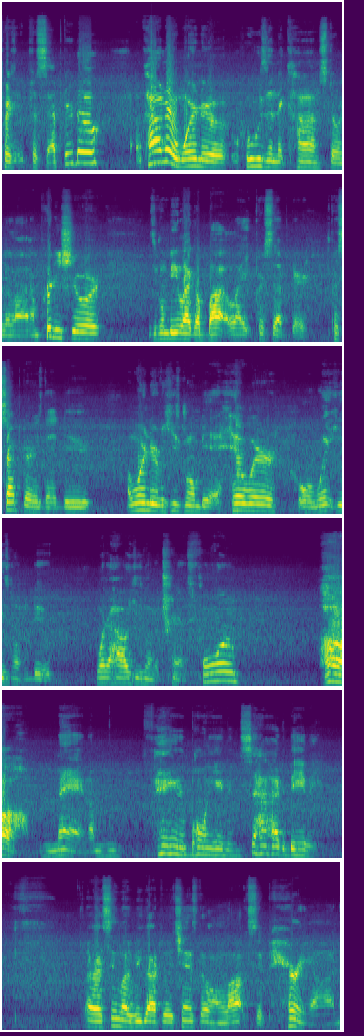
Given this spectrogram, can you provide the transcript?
Perceptor, though. I'm kind of wondering who's in the con storyline. I'm pretty sure it's going to be like a bot like Perceptor. Perceptor is that dude. I wonder if he's going to be a healer or what he's going to do. Wonder how he's going to transform. Oh, man. I'm fanboying inside, baby. It seems like we got the chance to unlock Superion.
